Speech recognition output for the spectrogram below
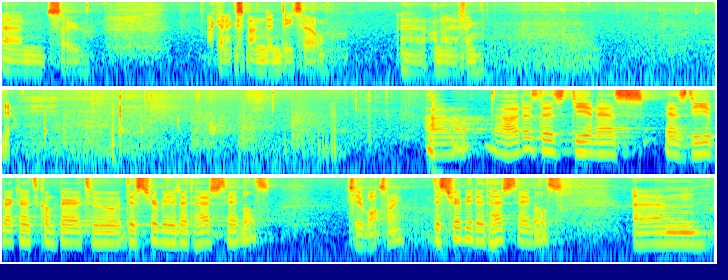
um, so I can expand in detail uh, on anything. Um, how does this DNS SD record compare to distributed hash tables? To what, sorry? Distributed hash tables. Um,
